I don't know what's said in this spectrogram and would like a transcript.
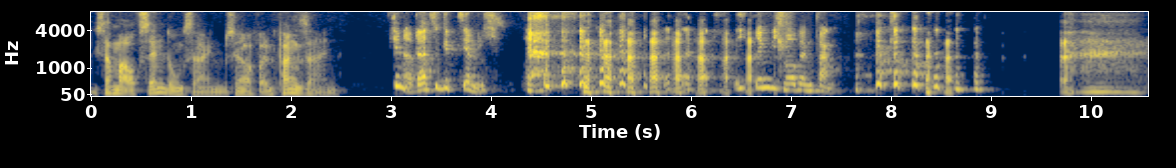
ich sag mal, auf Sendung sein, müssen wir auf Empfang sein. Genau, dazu gibt es ja mich. ich bringe mich mal auf Empfang.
